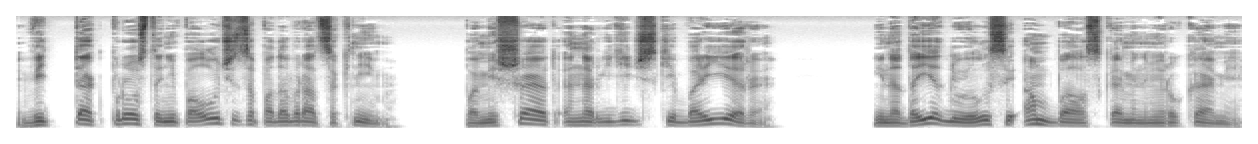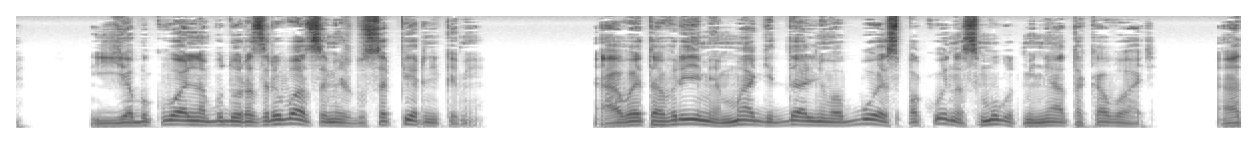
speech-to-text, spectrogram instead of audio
Ведь так просто не получится подобраться к ним. Помешают энергетические барьеры и надоедливый лысый амбал с каменными руками. Я буквально буду разрываться между соперниками. А в это время маги дальнего боя спокойно смогут меня атаковать. А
